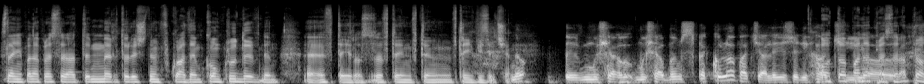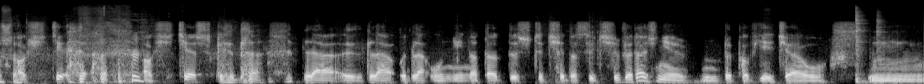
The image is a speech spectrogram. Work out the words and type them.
zdaniem pana profesora, tym merytorycznym wkładem konkludywnym w tej, w tym, w tym, w tej wizycie? No, y, musiał, musiałbym spekulować, ale jeżeli chodzi o... to pana o, profesora, proszę. O, ście, o ścieżkę dla, dla, dla, dla Unii, no to szczyt się dosyć wyraźnie wypowiedział. Mm,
